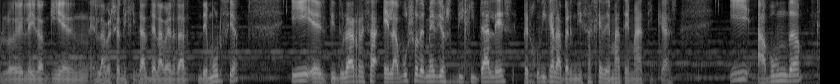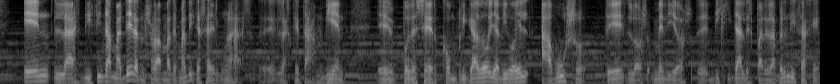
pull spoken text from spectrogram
lo he leído aquí en, la versión digital de La Verdad de Murcia, y el titular reza, el abuso de medios digitales perjudica el aprendizaje de matemáticas y abunda en las distintas materias, no solo las matemáticas, hay algunas eh, las que también eh, puede ser complicado, ya digo, el abuso de los medios eh, digitales para el aprendizaje.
